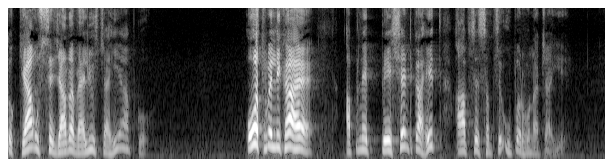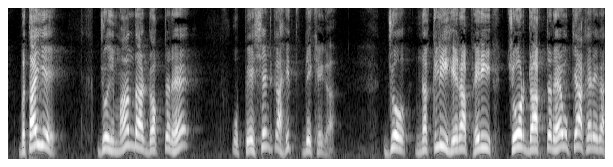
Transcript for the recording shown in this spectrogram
तो क्या उससे ज़्यादा वैल्यूज़ चाहिए आपको? ओथ में लिखा है, अपने पेशेंट का हित आपसे सबसे ऊपर होना चाहिए। बताइए, जो ईमानदार डॉक्टर है, वो पेशेंट का हित देखेगा। जो नकली हेरा फेरी चोर डॉक्टर है, वो क्या करेगा?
